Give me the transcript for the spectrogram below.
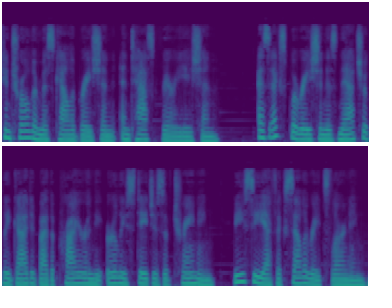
controller miscalibration, and task variation. As exploration is naturally guided by the prior in the early stages of training, BCF accelerates learning,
